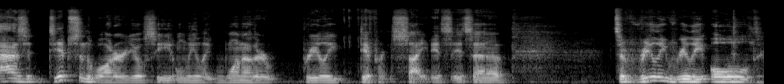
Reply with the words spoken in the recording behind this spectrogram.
as it dips in the water you'll see only like one other really different sight it's it's a it's a really really old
